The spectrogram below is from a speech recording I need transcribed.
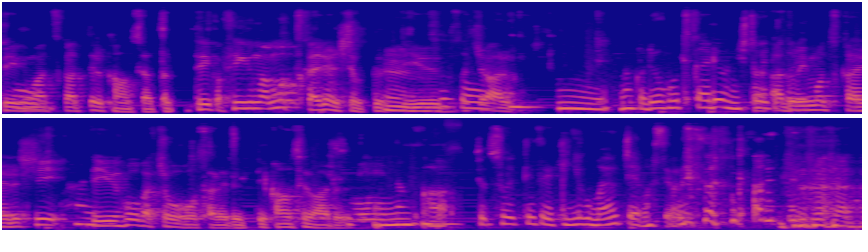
うそうそう Figma 使ってる可能性あった。っていうか Figma も使えるようにしておくっていううん形はある。うん、なんか両方使えるようにしといてアドビも使えるし、はいっていう方が重宝されるっていう可能性はある。ね。なんかちょっとそう言ってて結局迷っちゃいますよね。なんか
